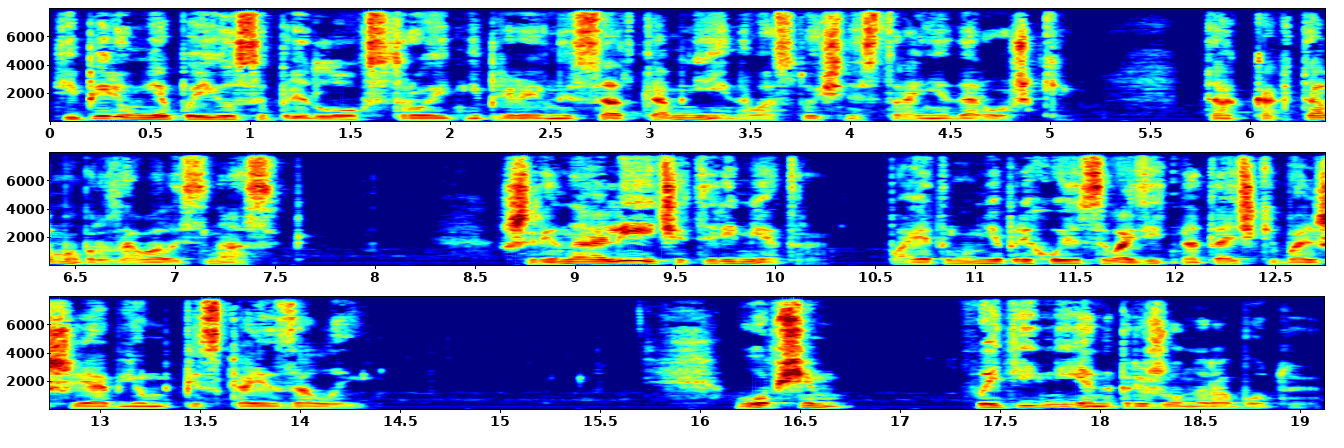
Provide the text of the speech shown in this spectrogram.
Теперь у меня появился предлог строить непрерывный сад камней на восточной стороне дорожки, так как там образовалась насыпь. Ширина аллеи 4 метра, поэтому мне приходится возить на тачке большие объемы песка и золы. В общем, в эти дни я напряженно работаю.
